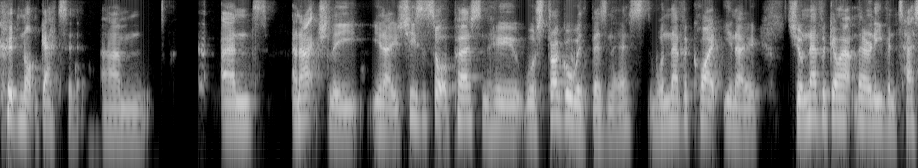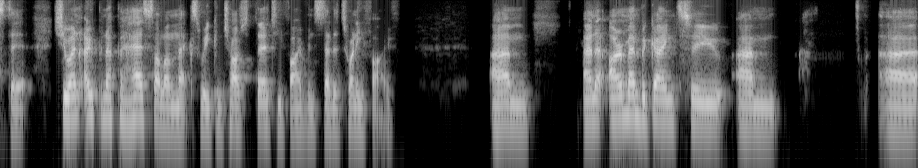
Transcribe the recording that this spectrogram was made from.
could not get it. Um, and and actually, you know, she's the sort of person who will struggle with business, will never quite, you know, she'll never go out there and even test it. She won't open up a hair salon next week and charge 35 instead of 25. Um, and I remember going to um, uh,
